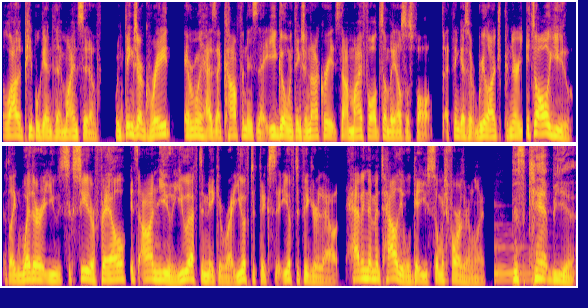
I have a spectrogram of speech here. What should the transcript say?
a lot of people get into that mindset of when things are great, everyone has that confidence, and that ego. When things are not great, it's not my fault, somebody else's fault. I think as a real entrepreneur, it's all you. It's like whether you succeed or fail, it's on you. You have to make it right. You have to fix it. You have to figure it out. Having that mentality will get you so much farther in life. This can't be it.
